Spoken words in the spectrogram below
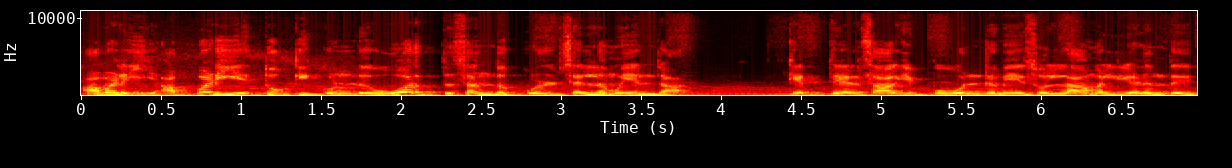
அவளை அப்படியே தூக்கிக் கொண்டு ஓரத்து சந்துக்குள் செல்ல முயன்றார். கெத்தேல் சாகிப்பு ஒன்றுமே சொல்லாமல் எழுந்து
